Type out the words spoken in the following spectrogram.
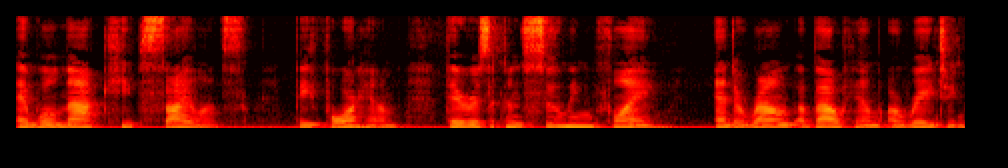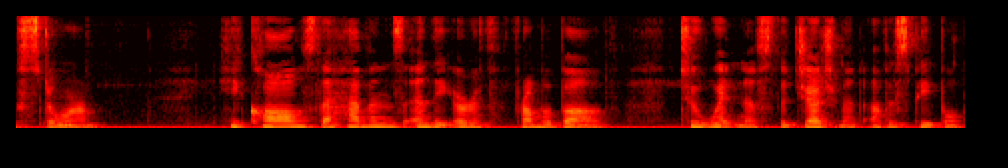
and will not keep silence. Before him there is a consuming flame, and around about him a raging storm. He calls the heavens and the earth from above to witness the judgment of his people.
